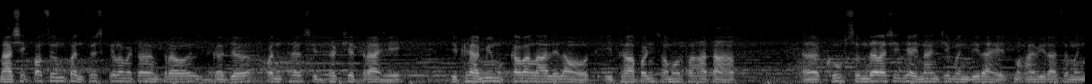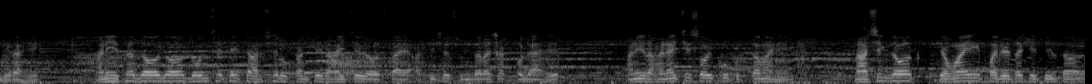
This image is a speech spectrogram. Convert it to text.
नाशिकपासून पंचवीस किलोमीटर अंतरावर गजपंथ सिद्धक्षेत्र आहे. तिथे आम्ही मुक्कामाला आलेलो आहोत. इथं आपण समोर पाहत आहात खूप सुंदर अशी जैनांची मंदिर आहेत महावीराचं मंदिर आहे. आणि इथं जवळजवळ दोनशे ते चारशे लोकांची राहायची व्यवस्था आहे. अतिशय सुंदर अशा खोल्या आहेत आणि राहण्याची सोय खूप उत्तम आहे. नाशिकजवळ केव्हाही पर्यटक येतील तर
